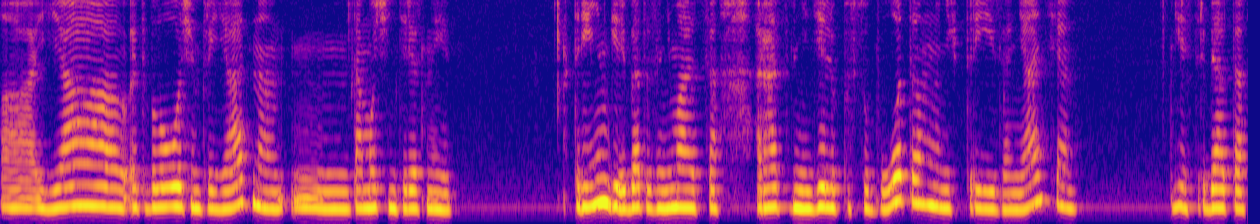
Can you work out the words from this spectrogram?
А, я... Это было очень приятно. Там очень интересные тренинги. Ребята занимаются раз в неделю по субботам. У них три занятия. Есть ребята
